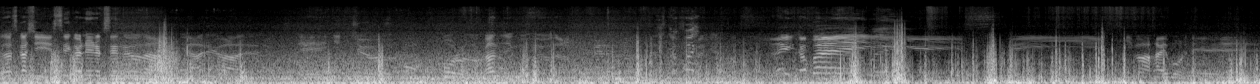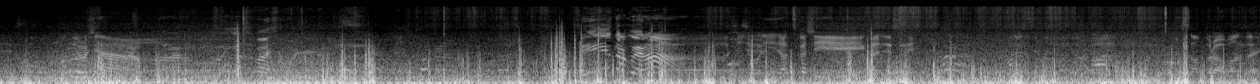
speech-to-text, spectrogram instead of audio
懐かしい青函連絡船のようないやあるいは、えー、日中航路の鑑真号のようなはい乾杯今はハイボールですよろしいな一番搾りで。贅沢やな。非常に懐かしい感じですねサンプラー万歳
